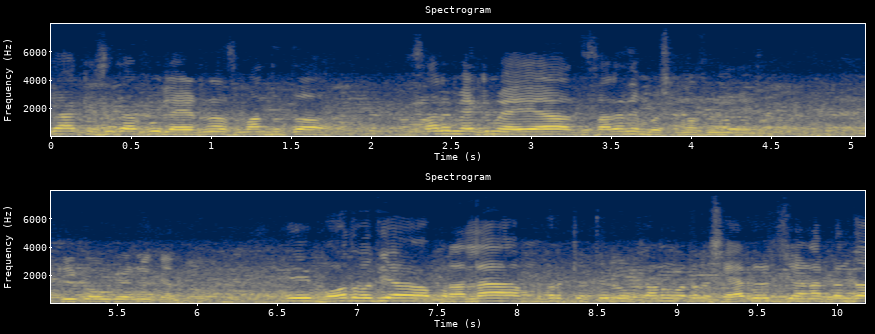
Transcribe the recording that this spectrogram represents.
ਜਾਂ ਕਿਸੇ ਦਾ ਕੋਈ ਲਾਈਟ ਨਾਲ ਸੰਬੰਧਿਤ ਆ, ਸਾਰੇ ਮਹਿਕਮੇ ਆਏ ਆ ਤੇ ਸਾਰਿਆਂ ਦੀਆਂ ਮੁਸ਼ਕਲਾਂ ਸੁਣੀਆਂ ਕੀ ਕਹੋਗੇ ਇਹਨਾਂ ਕੈਂਪਾਂ ਇਹ ਬਹੁਤ ਵਧੀਆ ਉਪਰਾਲਾ ਮਤਲਬ ਕਿਤੇ ਲੋਕਾਂ ਨੂੰ ਮਤਲਬ ਸ਼ਹਿਰ ਦੇ ਵਿੱਚ ਜਾਣਾ ਪੈਂਦਾ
